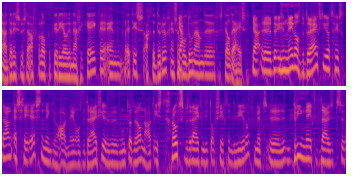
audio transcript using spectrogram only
Nou, er is dus de afgelopen periode naar gekeken en het is achter de rug en ze Ja. voldoen aan de gestelde eisen. Ja, eh, er is een Nederlands bedrijf die dat heeft gedaan, SGS. Dan denk je, oh, een Nederlands bedrijfje, we moeten dat wel. Nou, het is het grootste bedrijf in dit opzicht in de wereld met eh 93.000 eh,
